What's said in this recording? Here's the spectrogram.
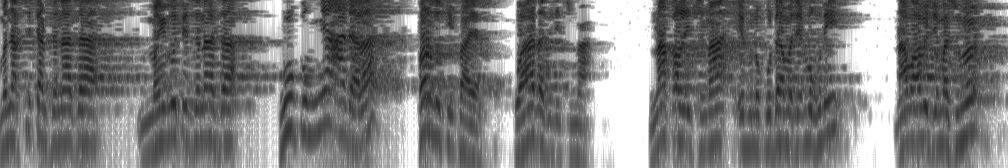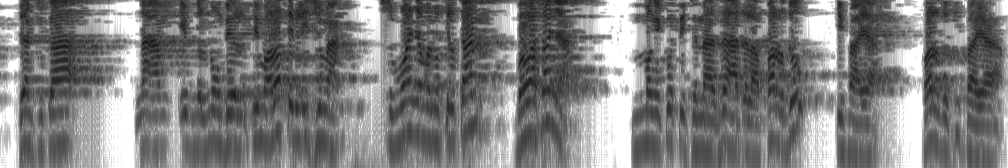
menyaksikan jenazah, mengikuti jenazah, hukumnya adalah fardu kifayah. Wa hadza bil ijma'. Nakal ijma Ibnu Qudamah di Mughni, Nawawi di Majmu' dan juga Naam Ibnu Mundir di Maratib ijma. Semuanya menukilkan bahwasanya mengikuti jenazah adalah fardu kifayah. Fardu kifayah.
